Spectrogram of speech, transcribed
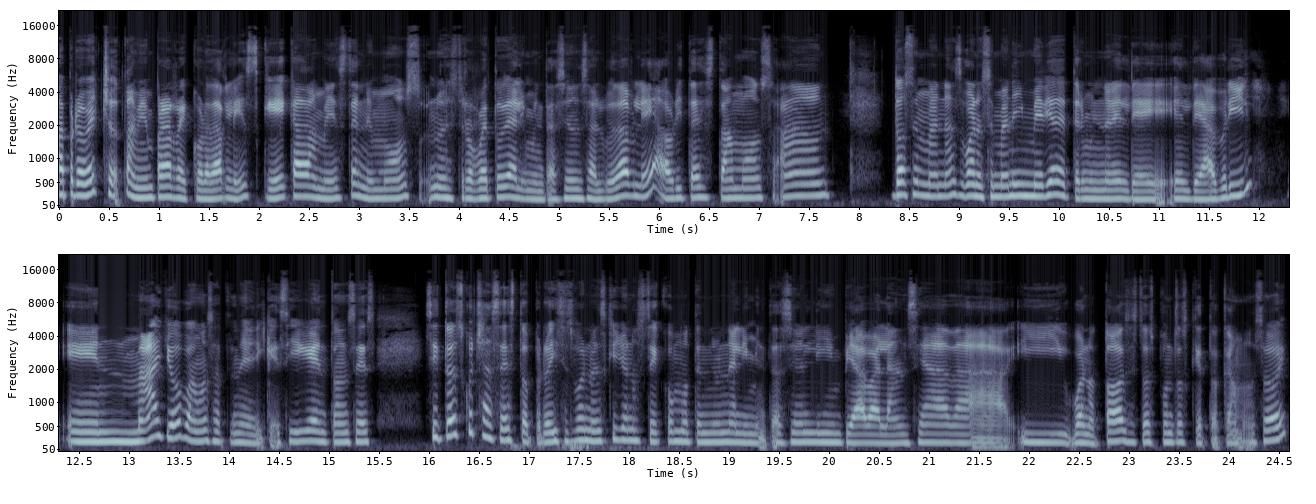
Aprovecho también para recordarles que cada mes tenemos nuestro reto de alimentación saludable. Ahorita estamos a dos semanas, bueno, semana y media de terminar el de, el de abril. En mayo vamos a tener el que sigue. Entonces, si tú escuchas esto, pero dices, bueno, es que yo no sé cómo tener una alimentación limpia, balanceada y bueno, todos estos puntos que tocamos hoy,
